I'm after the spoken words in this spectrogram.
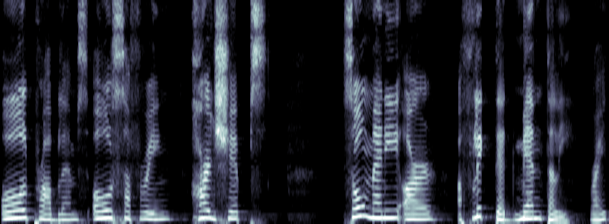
All problems, all suffering, hardships. So many are afflicted mentally, right?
